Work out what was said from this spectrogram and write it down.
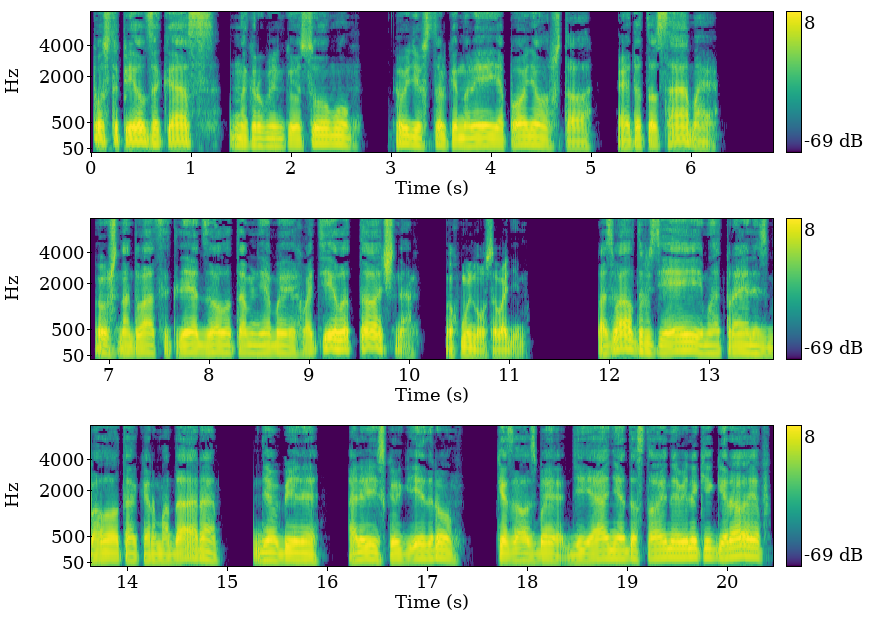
Поступил заказ на кругленькую сумму. Увидев столько нулей, я понял, что это то самое. Уж на двадцать лет золота мне бы хватило точно, — ухмыльнулся Вадим. Позвал друзей, и мы отправились в болото Кармадара, где убили альвийскую гидру, Казалось бы, деяние, достойное великих героев.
